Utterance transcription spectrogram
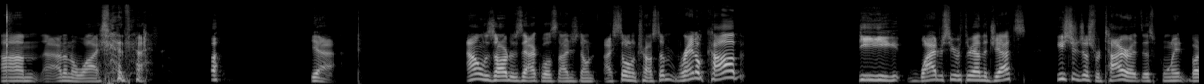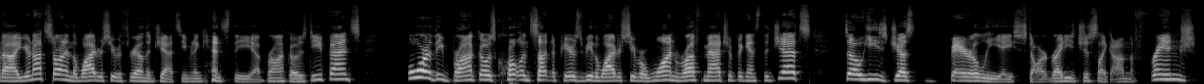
um, I don't know why I said that. yeah. Allen Lazard with Zach Wilson, I just don't, I still don't trust him. Randall Cobb, the wide receiver three on the Jets, he should just retire at this point. But uh, you're not starting the wide receiver three on the Jets, even against the uh, Broncos defense. For the Broncos, Courtland Sutton appears to be the wide receiver one. Rough matchup against the Jets, so he's just barely a start, right? He's just like on the fringe.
